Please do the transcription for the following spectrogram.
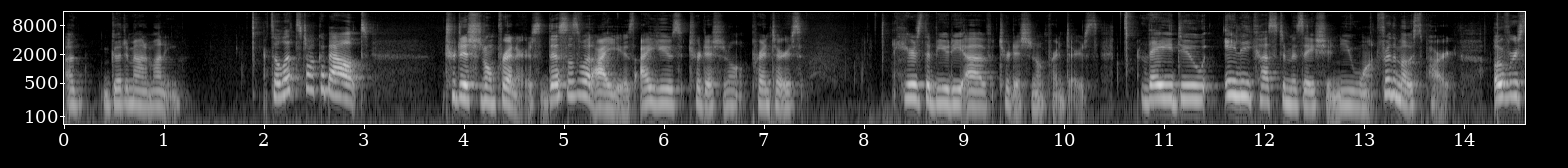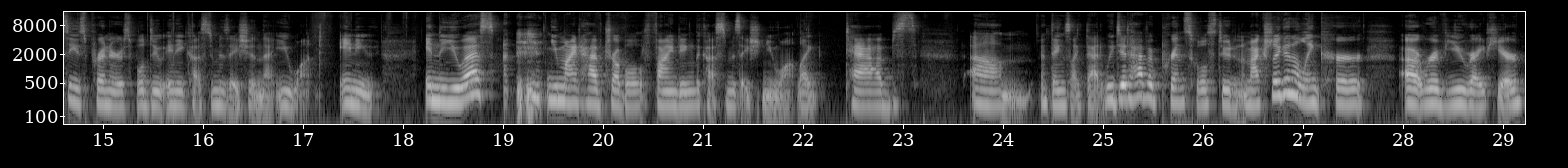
a good amount of money so let's talk about traditional printers. This is what I use. I use traditional printers. Here's the beauty of traditional printers they do any customization you want for the most part. Overseas printers will do any customization that you want. Any in the US, you might have trouble finding the customization you want, like tabs um, and things like that. We did have a print school student. I'm actually going to link her uh, review right here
